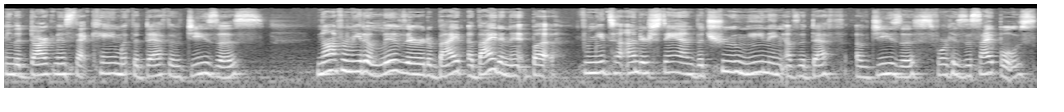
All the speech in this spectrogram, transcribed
in the darkness that came with the death of Jesus not for me to live there to abide, abide in it, but for me to understand the true meaning of the death of Jesus for his disciples.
